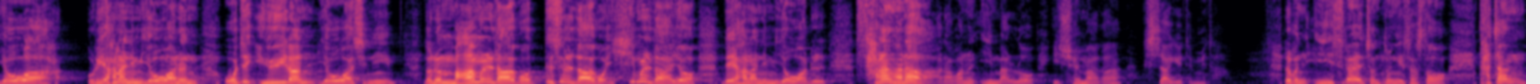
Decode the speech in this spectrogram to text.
여호와 우리 하나님 여호와는 오직 유일한 여호와시니 너는 마음을 다하고 뜻을 다하고 힘을 다하여 내 하나님 여호와를 사랑하라라고 하는 이 말로 이 쉐마가 시작이 됩니다. 여러분 이스라엘 전통에 있어서 가장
